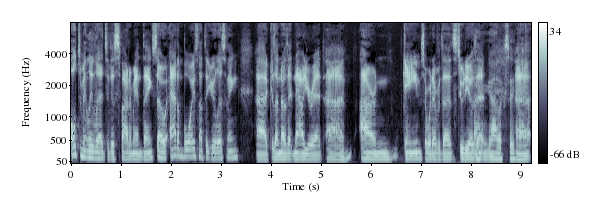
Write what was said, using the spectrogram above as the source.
ultimately led to this Spider Man thing. So, Adam Boyes, not that you're listening, because uh, I know that now you're at uh, Iron Games or whatever the studio Iron that Galaxy. Uh,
